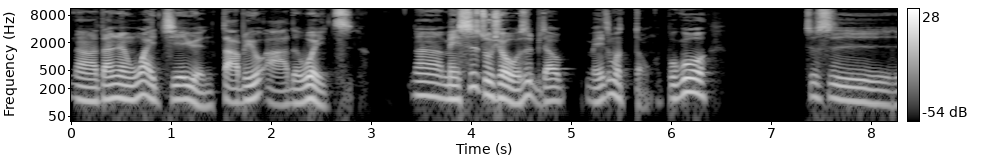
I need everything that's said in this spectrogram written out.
那担任外接员 WR 的位置。那美式足球我是比较没这么懂，不过就是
